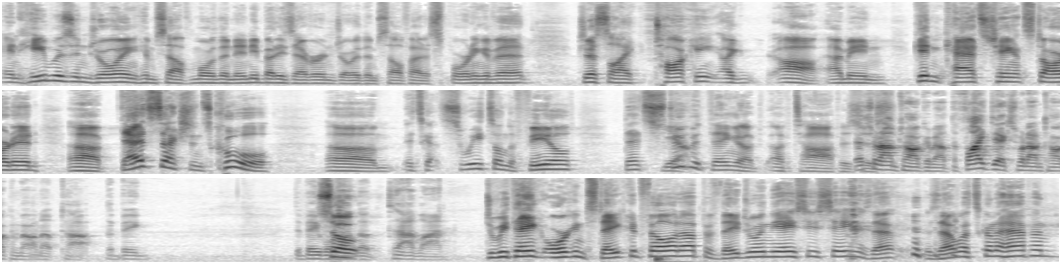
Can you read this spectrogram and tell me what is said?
and he was enjoying himself more than anybody's ever enjoyed themselves at a sporting event. Just like talking, like oh, I mean, getting cats chant started. Uh, that section's cool. Um, it's got suites on the field. That stupid yeah. thing up up top is. That's just, what I'm talking about. The flight deck's what I'm talking about up top. The big, the big so, one on the sideline. Do we think Oregon State could fill it up if they join the ACC? Is that is that what's going to happen?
